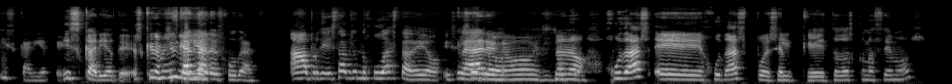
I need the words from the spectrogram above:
Iscariote. Iscariote. Es que no me Es que había dos Judas. Ah, porque yo estaba pensando Judas Tadeo. y otro. no. es No, no. Judas, eh, Judas, pues el que todos conocemos,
